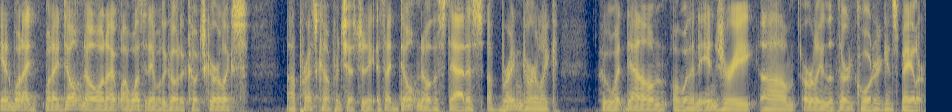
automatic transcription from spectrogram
And what I what I don't know, and I, I wasn't able to go to Coach Gerlich's uh, press conference yesterday, is I don't know the status of Bryn Gerlich, who went down with an injury um, early in the third quarter against Baylor.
